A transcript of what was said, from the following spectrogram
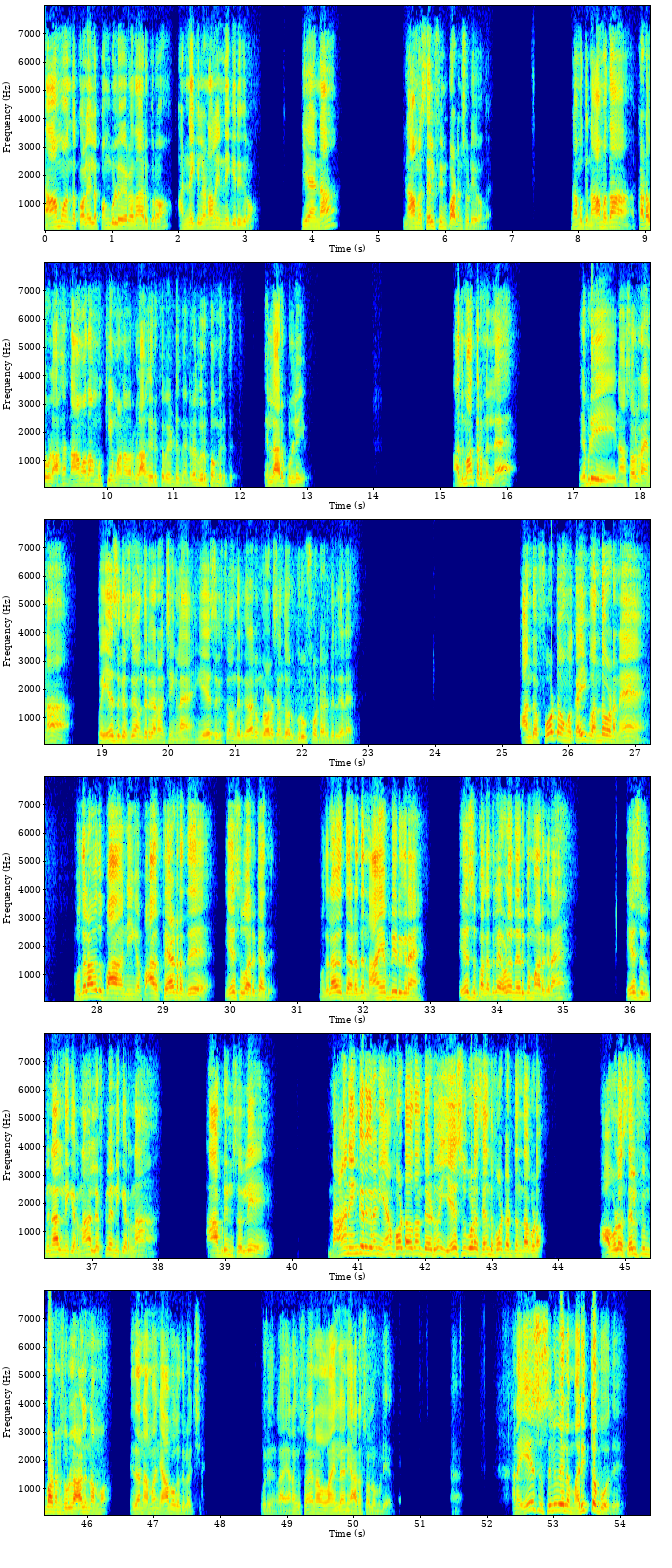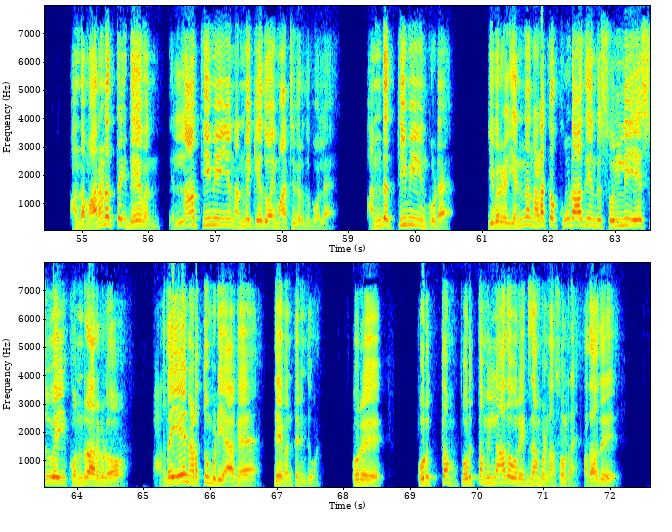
நாமும் அந்த கொலையில பங்குள்ளவராக தான் இருக்கிறோம். அன்னைக்கு இல்லைனாலும் இன்னைக்கு இருக்கிறோம். ஏன்னா நாம செல்ஃப் இம்பார்ட்டன்ஸ் உடையவங்க. நமக்கு நாம தான் கடவுளாக நாம தான் முக்கியமானவர்களாக இருக்க வேண்டும் என்ற விருப்பம் இருக்குது எல்லாருக்குள்ளேயும். அது மாத்திரமில்ல எப்படி நான் சொல்றேன்னா இப்ப ஏசு கிறிஸ்துவே வந்திருக்காருன்னு வச்சுங்களேன். இங்க ஏசு கிறிஸ்து வந்திருக்காரு உங்களோட சேர்ந்து ஒரு குரூப் போட்டோ எடுத்திருக்காரு. அந்த போட்டோ உங்க கைக்கு வந்த உடனே முதலாவது பா நீங்க பா தேடுறது இயேசுவா இருக்காது. முதலாவது தேடுறது நான் எப்படி இருக்கிறேன்? இயேசு பக்கத்துல எவ்வளவு நெருக்கமா இருக்கிறேன்? இயேசுக்கு பின்னால் நிக்கிறேனா? லெஃப்ட்ல நிக்கிறேனா? அப்படின்னு சொல்லி நான் எங்க இருக்கிறேன்னு என் போட்டோவை தான் தேடுவேன். இயேசு கூட சேர்ந்து போட்டோ எடுத்திருந்தா கூட அவ்வளோ செல்ஃப் இம்பார்ட்டன்ஸ் உள்ள ஆளு நம்ம. இதை நம்ம ஞாபகத்தில் வச்சு. புரியுதுங்களா? எனக்கு சுயநலம்லாம் இல்லைன்னு யாரும் சொல்ல முடியாது. ஆனா இயேசு சிலுவையில மறித்த போது அந்த மரணத்தை தேவன் எல்லா தீமையையும் நன்மைக்கு ஏதுவாய் மாற்றுகிறது போல அந்த தீமையும் கூட இவர்கள் என்ன நடக்கக்கூடாது என்று சொல்லி இயேசுவை கொன்றார்களோ அதையே நடத்தும்படியாக தேவன் தெரிந்து ஒரு பொருத்தம் பொருத்தம் இல்லாத ஒரு எக்ஸாம்பிள் நான் சொல்றேன். அதாவது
